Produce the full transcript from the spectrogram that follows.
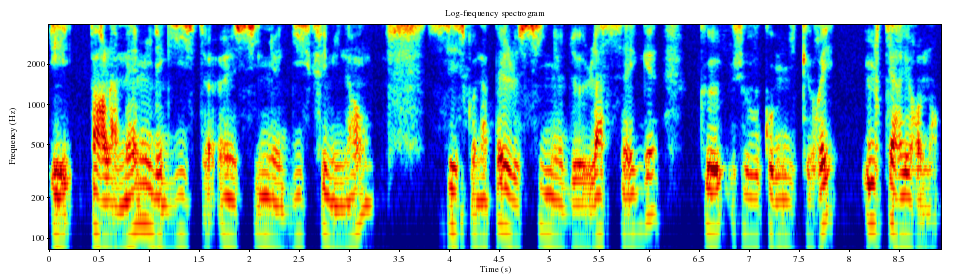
et par là même il existe un signe discriminant, c'est ce qu'on appelle le signe de LASEG que je vous communiquerai ultérieurement.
